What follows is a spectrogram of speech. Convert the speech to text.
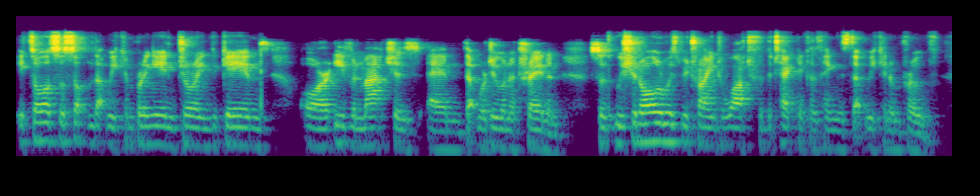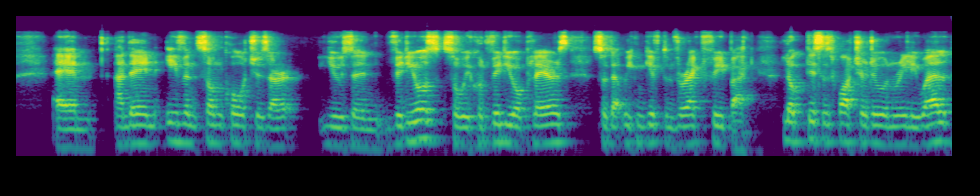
It's also something that we can bring in during the games or even matches um, that we're doing a training. So we should always be trying to watch for the technical things that we can improve. Um, and then even some coaches are using videos so we could video players so that we can give them direct feedback. Look this is what you're doing really well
